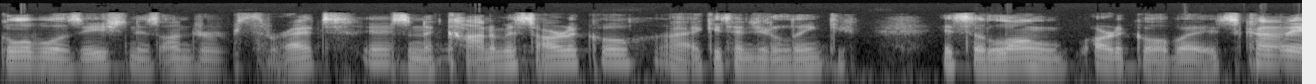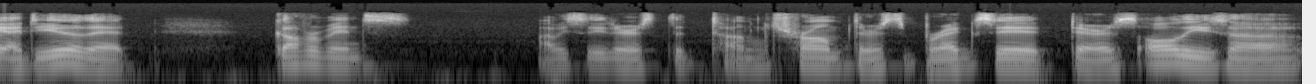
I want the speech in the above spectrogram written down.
globalization is under threat. It's an Economist article. Uh, I could send you the link. It's a long article, but it's kind of the idea that governments, obviously, there's the Donald Trump, there's Brexit, there's all these uh,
